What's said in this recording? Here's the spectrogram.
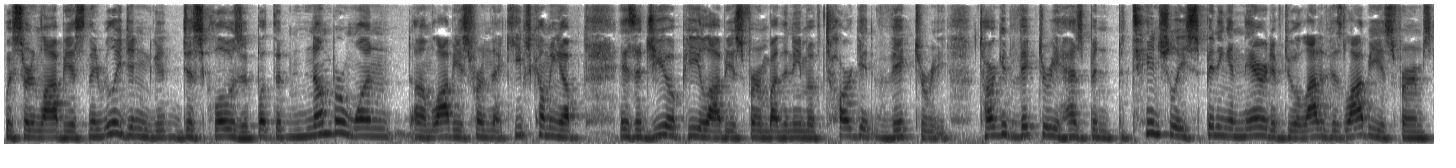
with certain lobbyists. And they really didn't disclose it, but the number one um, lobbyist firm that keeps coming up is a GOP lobbyist firm by the name of Target Victory. Target Victory has been potentially spinning a narrative to a lot of these lobbyist firms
